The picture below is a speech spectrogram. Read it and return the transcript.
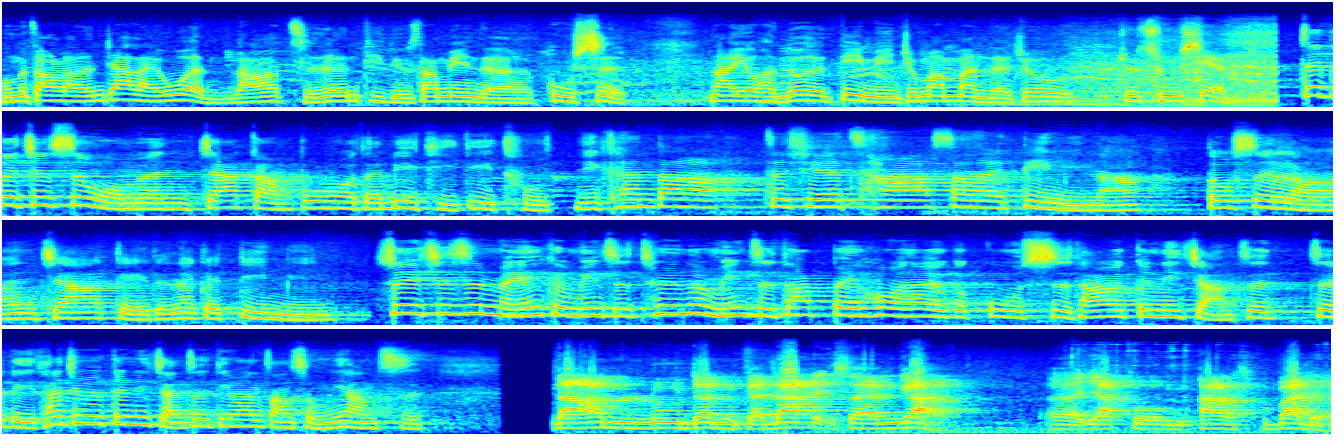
我们找了人家来问，然后指认地图上面的故事，那有很多的地名就慢慢的就就出现。这个就是我们嘉港部落的立体地图。你看到这些叉上在地名啊，都是老人家给的那个地名。所以其实每一个名字，推那名字它背后它有一个故事，他会跟你讲这这里，他就会跟你讲这个地方长什么样子。dan ludan kadak sangga yaku mkaras kubade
